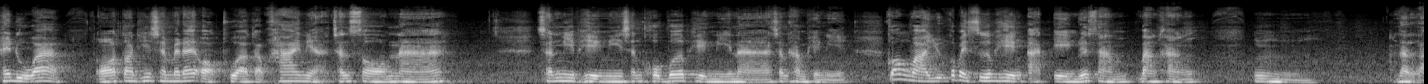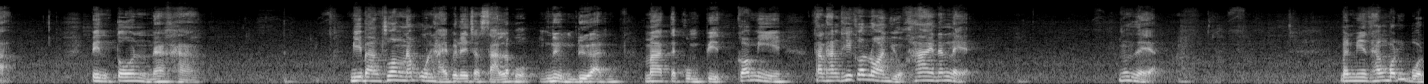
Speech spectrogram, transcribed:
ให้ดูว่าอ๋อตอนที่ฉันไม่ได้ออกทัวร์กับค่ายเนี่ย ฉันซ้อมนะ ฉันมีเพลงนี้ฉัน cover เพลงนี้นะ ฉันทำเพลงนี้ ก้องวายุก็ไปซื้อเพลงอัดเองด้วยซ้ำบางครั้ง อืม นั่นละ่ะ เป็นต้นนะคะ มีบางช่วงน้ำอุ่นหายไปเลยจากสารระบบหนึ่งเดือน มาแต่กลุ่มปิดก็มีทั้งทั้งๆที่ก็นอนอยู่ค่ายนั่นแหละ นั่นแหละ มันมีทั้งบริบท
